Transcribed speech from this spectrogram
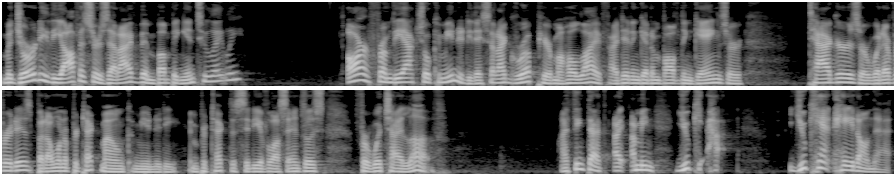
Majority of the officers that I've been bumping into lately are from the actual community. They said, I grew up here my whole life. I didn't get involved in gangs or taggers or whatever it is, but I want to protect my own community and protect the city of Los Angeles for which I love. I think that, I, I mean, you, can, you can't hate on that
